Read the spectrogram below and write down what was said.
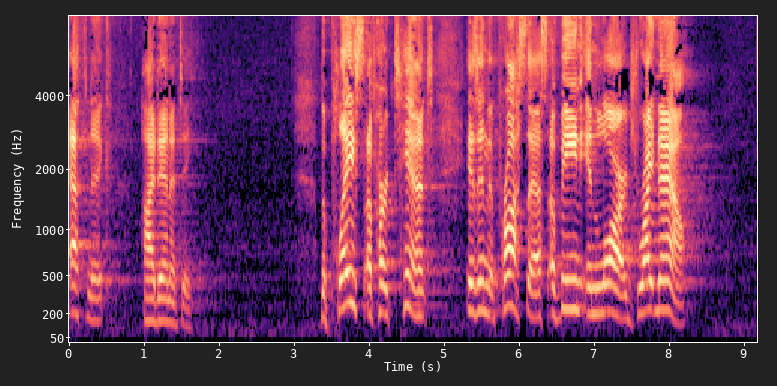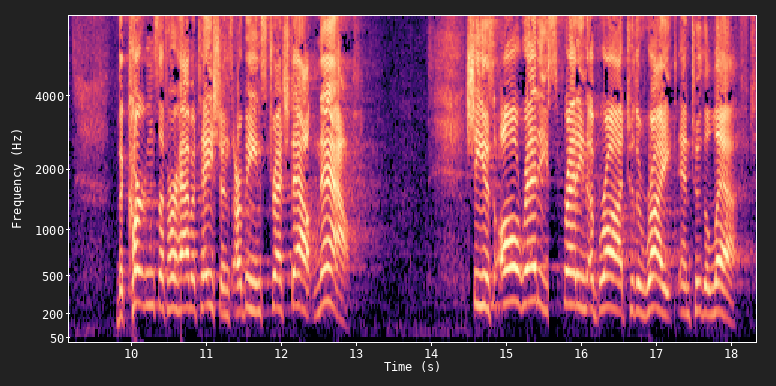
ethnic identity. The place of her tent is in the process of being enlarged right now. The curtains of her habitations are being stretched out now. She is already spreading abroad to the right and to the left.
